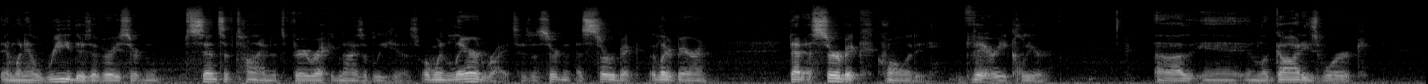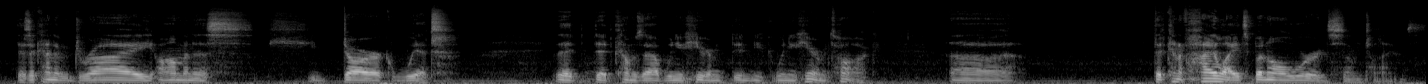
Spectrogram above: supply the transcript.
and when he'll read there's a very certain sense of time that's very recognizably his or when laird writes there's a certain acerbic laird barron that acerbic quality very clear uh, in, in Ligotti's work there's a kind of dry ominous dark wit that that comes out when you hear him when you hear him talk uh, that kind of highlights banal words sometimes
